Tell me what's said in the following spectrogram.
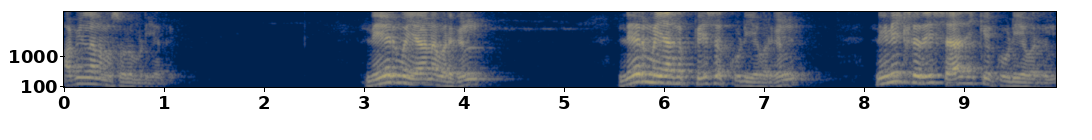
அப்படின்லாம் நம்ம சொல்ல முடியாது. நேர்மையானவர்கள் நேர்மையாக பேசக்கூடியவர்கள் நினைத்ததை சாதிக்கக்கூடியவர்கள்.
